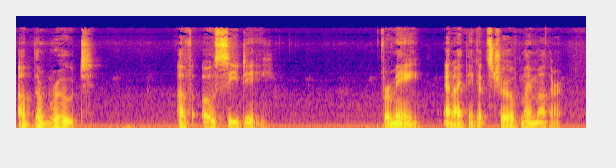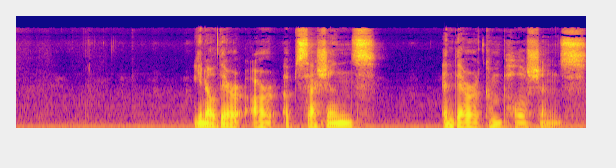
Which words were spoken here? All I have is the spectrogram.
of the root of OCD. For me, and I think it's true of my mother. You know, there are obsessions and there are compulsions.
